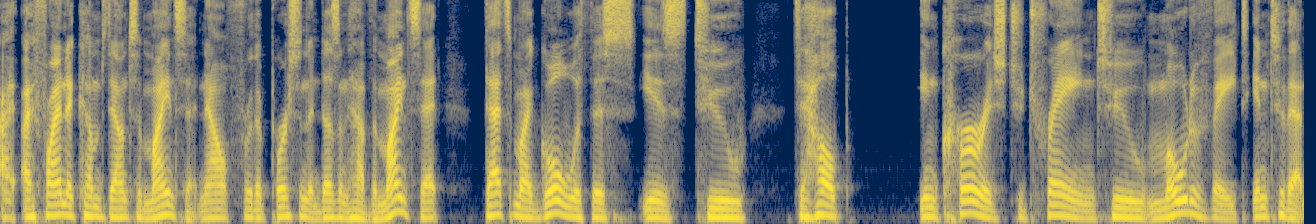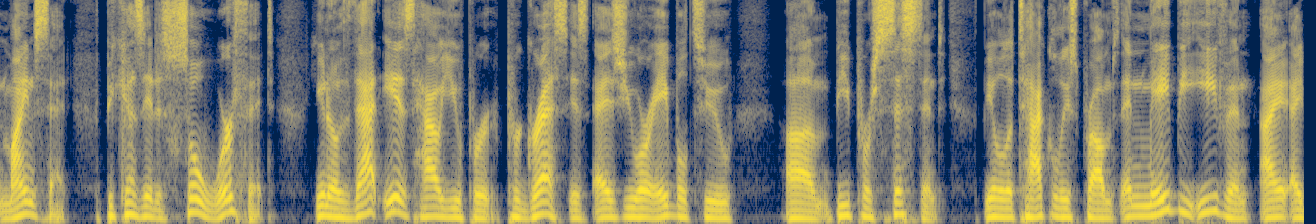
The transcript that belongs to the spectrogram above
I, I find it comes down to mindset. Now, for the person that doesn't have the mindset, that's my goal with this is to to help encourage, to train, to motivate into that mindset because it is so worth it. You know, that is how you pro- progress is as you are able to um, be persistent, be able to tackle these problems. And maybe even, I, I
